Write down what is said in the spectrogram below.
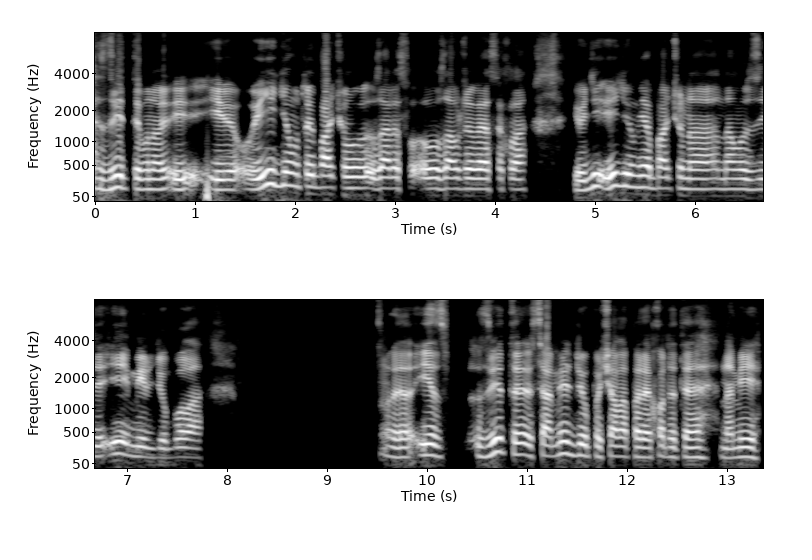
звідти воно і, і оїдіум той бачу, зараз лоза вже висохла, і оїдіум я бачу на, на лозі, і мільдю була. Е, І з- звідти вся мільдю почала переходити на мій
